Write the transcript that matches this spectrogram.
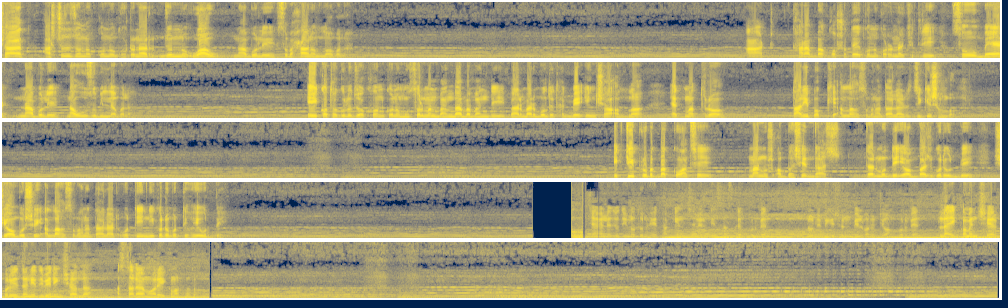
সাত, আশ্চর্যজনক কোনো ঘটনার জন্য ওয়াও না বলে সোবাহান আল্লাহ বলা। আট, খারাপ বা কষ্টদায়ক কোনো ঘটনার ক্ষেত্রে সো ব্যাড না বলে নাউজুবিল্লা বলা। এই কথাগুলো যখন কোনো মুসলমান বান্দা বা বান্দি বারবার বলতে থাকবে ইনশা আল্লাহ একমাত্র তারই পক্ষে আল্লাহ সুবাহ তালার জিকির সম্ভব। একটি প্রবাদ বাক্য আছে, মানুষ অভ্যাসের দাস। যার মধ্যে এই অভ্যাস গড়ে উঠবে, সে অবশ্যই আল্লাহ সুবাহ তালার অতি নিকটবর্তী হয়ে উঠবে। চ্যানেলে যদি নতুন হয়ে থাকেন, চ্যানেলটি সাবস্ক্রাইব করবেন, নোটিফিকেশন বেল বাটনটি অন করবেন, লাইক, কমেন্ট, শেয়ার করে জানিয়ে দিবেন ইনশাআল্লাহ। আসসালামু আলাইকুম রহমতুল্লাহ।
